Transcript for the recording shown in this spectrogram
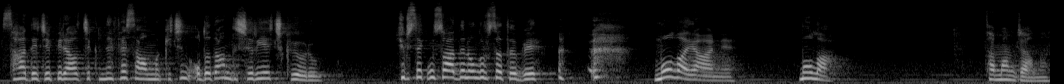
Sadece birazcık nefes almak için odadan dışarıya çıkıyorum. Yüksek müsaaden olursa tabii. Mola yani. Mola. Tamam Canan.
